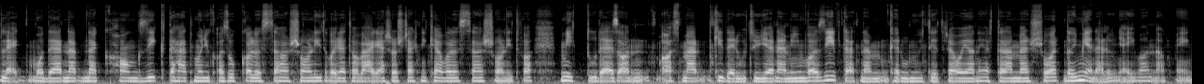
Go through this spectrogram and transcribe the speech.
legmodernebbnek hangzik, tehát mondjuk azokkal összehasonlítva, illetve a vágásos technikával összehasonlítva, mit tud ez? Azt már kiderült, ugye nem invazív, tehát nem kerül műtétre olyan értelemben sor, de hogy milyen előnyei vannak még?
